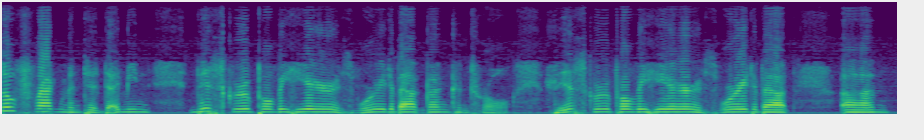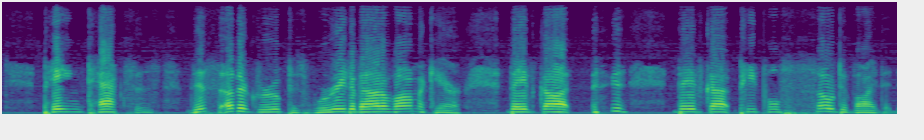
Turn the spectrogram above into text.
so fragmented. I mean, this group over here is worried about gun control. This group over here is worried about um, paying taxes. This other group is worried about Obamacare. They've got they've got people so divided,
